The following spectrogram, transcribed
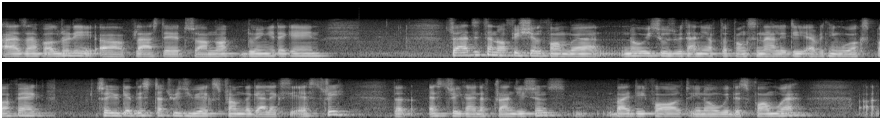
As I've already uh, flashed it so I'm not doing it again. So as it's an official firmware no issues with any of the functionality everything works perfect so you get this TouchWiz UX from the Galaxy S3 the S3 kind of transitions by default you know with this firmware. Uh,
